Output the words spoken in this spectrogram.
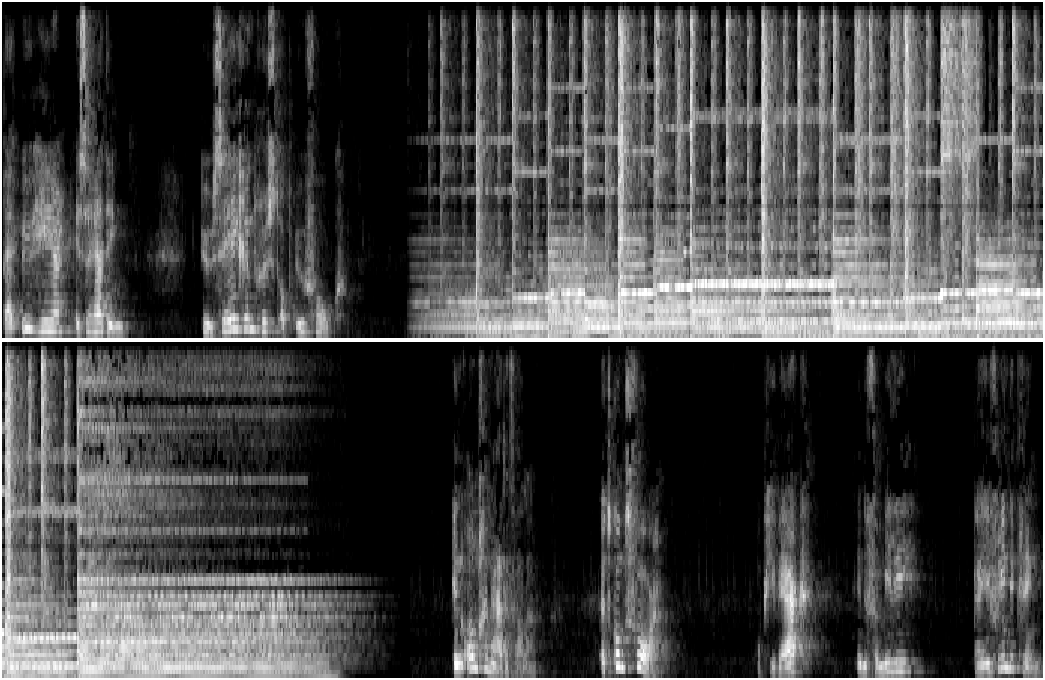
Bij u, Heer, is redding. Uw zegen rust op uw volk. In ongenade vallen. Het komt voor. Op je werk, in de familie, bij je vriendenkring.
